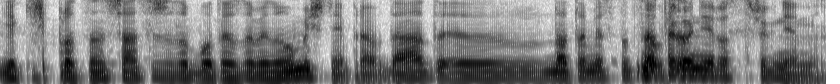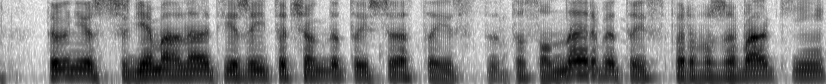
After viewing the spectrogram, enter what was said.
jakiś procent szansy, że to było też zrobione umyślnie, prawda? Y, Natomiast to cały Dlatego czas- nie rozstrzygniemy. tego nie rozstrzygniemy, ale nawet jeżeli to ciągle, to jeszcze raz, to, jest, to są nerwy, to jest ferworze walki,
